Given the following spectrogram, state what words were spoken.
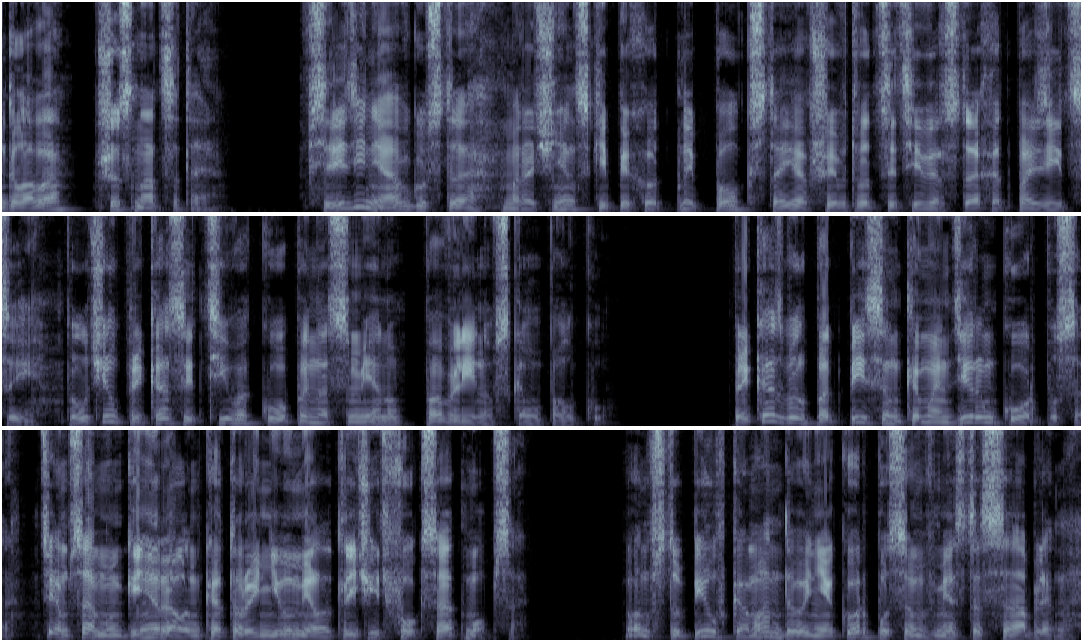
Глава 16. В середине августа Марочненский пехотный полк, стоявший в 20 верстах от позиции, получил приказ идти в окопы на смену Павлиновскому полку. Приказ был подписан командиром корпуса, тем самым генералом, который не умел отличить Фокса от Мопса. Он вступил в командование корпусом вместо Саблина,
